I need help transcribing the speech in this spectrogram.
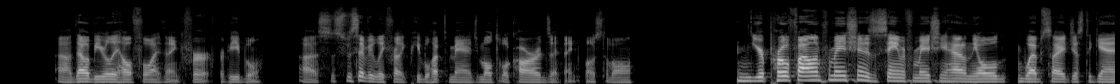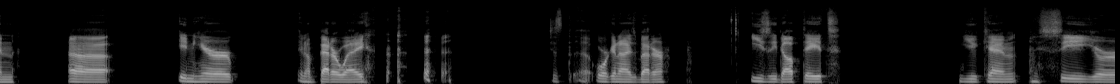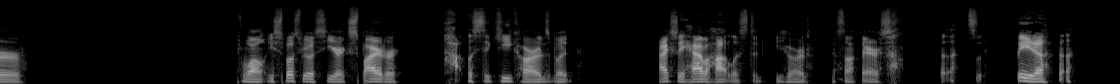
Uh, that would be really helpful, I think, for, for people, uh, so specifically for like people who have to manage multiple cards, I think, most of all. Your profile information is the same information you had on the old website, just again, uh, in here in a better way. just uh, organized better, easy to update. You can see your well, you're supposed to be able to see your expired or hot listed key cards, but I actually have a hot listed key card. It's not there, so it's beta.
